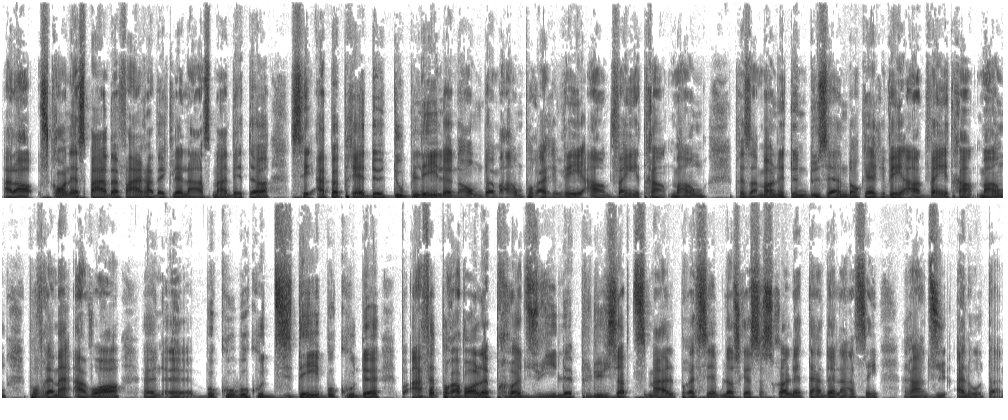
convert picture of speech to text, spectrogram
Alors, ce qu'on espère de faire avec le lancement bêta, c'est à peu près de doubler le nombre de membres pour arriver entre 20 et 30 membres. Présentement, on est une douzaine, donc arriver entre 20 et 30 membres pour vraiment avoir euh, beaucoup, beaucoup d'idées, beaucoup de... En fait, pour avoir le produit le plus optimal possible lorsque ce sera le temps de lancer rendu à l'automne.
